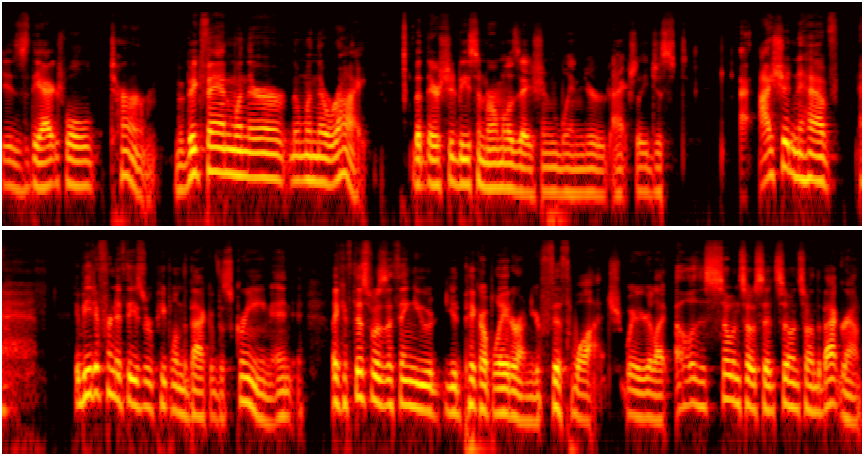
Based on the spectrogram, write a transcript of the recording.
is the actual term. I'm a big fan when they're when they're right, but there should be some normalization when you're actually just. I- shouldn't have. It'd be different if these were people in the back of the screen, and like if this was a thing you would you'd pick up later on your fifth watch, where you're like, oh, this so and so said so and so in the background.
